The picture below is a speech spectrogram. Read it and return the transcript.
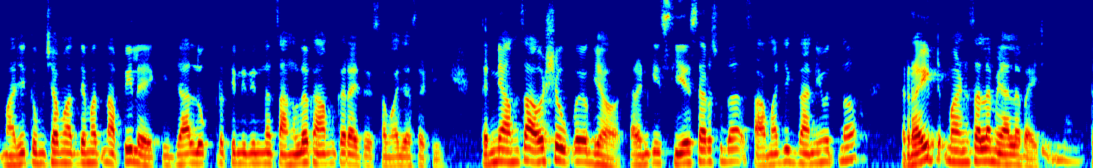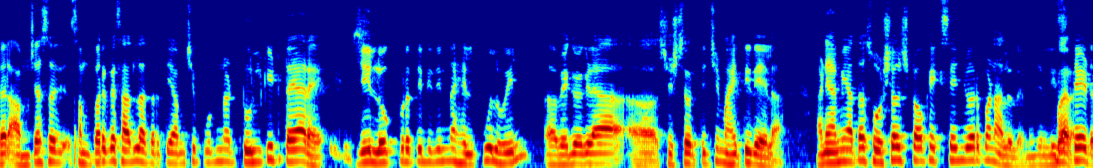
माझी तुमच्या माध्यमातून अपील आहे की ज्या लोकप्रतिनिधींना चांगलं काम करायचं आहे समाजासाठी त्यांनी आमचा अवश्य उपयोग घ्यावा. कारण की सी एस आरसुद्धा सामाजिक जाणीवेतनं राईट माणसाला मिळालं पाहिजे. तर आमच्या स संपर्क साधला तर ती आमची पूर्ण टूल किट तयार आहे जी लोकप्रतिनिधींना हेल्पफुल होईल वेगवेगळ्या शिष्यवृत्तीची माहिती द्यायला. आणि आम्ही आता सोशल स्टॉक एक्सचेंजवर पण आलेलो आहे. म्हणजे लिस्टेड.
